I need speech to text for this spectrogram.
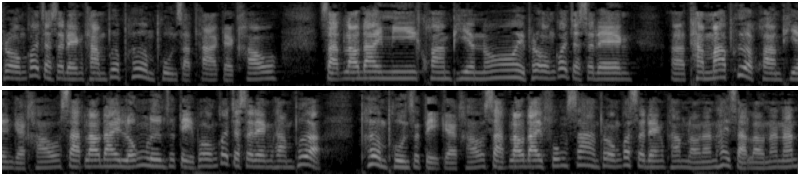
พระองค์ก็จะแสดงธรรมเพื่อเพิ่มพูนศรัทธาแก่เขา สัตว์เราใดมีความเพียรน้อย พระองค์ก็จะแสดงธรรมะเพื่อความเพียรแก่เขา สัตว์เราใดหลงลืมสติ พระองค์ก็จะแสดงธรรมเพื่อเพิ่มพูนสติแก่เขา สัตว์เราใดฟุ้งซ่านพระองค์ก็แสดงธรรมเหล่านั้นให้สัตว์เหล่านั้นนั้น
